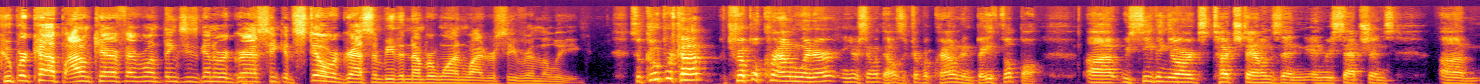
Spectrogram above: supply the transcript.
Cooper Kupp. I don't care if everyone thinks he's going to regress, he could still regress and be the number one wide receiver in the league. So Cooper Kupp, triple crown winner. And you're saying, what the hell is a triple crown in Bay football? Uh, receiving yards, touchdowns, and, and receptions. Um,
